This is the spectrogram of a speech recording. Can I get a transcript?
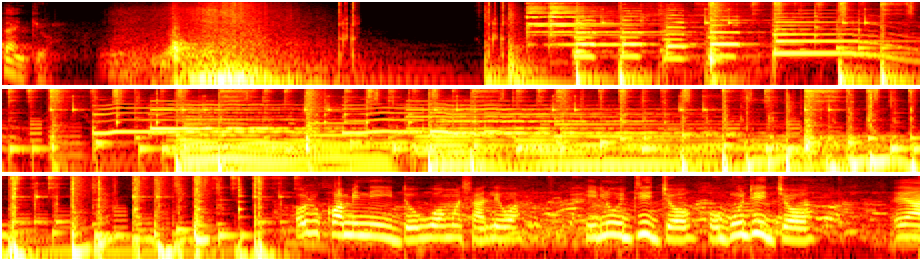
Thank you. Orúkọ mi ni ìdòwú ọmọṣàléwá ìlú dìjọ ògúndìjọ ẹ̀yà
